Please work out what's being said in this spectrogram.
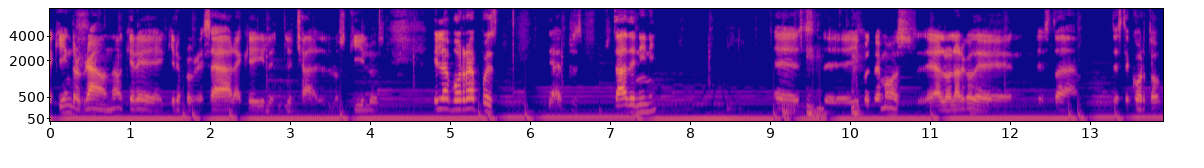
aquí underground, ¿no? Quiere, quiere progresar, aquí le, le echa los kilos. Y la borra, pues, ya, pues, está de nini. Este, y pues vemos eh, a lo largo de, de esta, de este corto,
